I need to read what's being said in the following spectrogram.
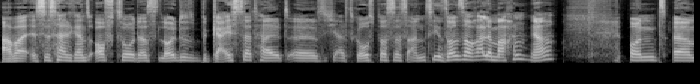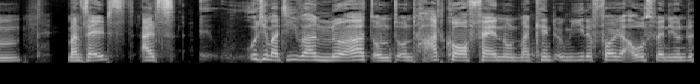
Aber es ist halt ganz oft so, dass Leute begeistert halt äh, sich als Ghostbusters anziehen, sollen es auch alle machen, ja. Und ähm, man selbst als ultimativer Nerd und, und Hardcore-Fan und man kennt irgendwie jede Folge auswendig und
